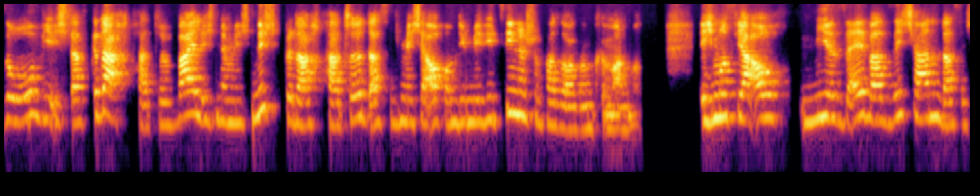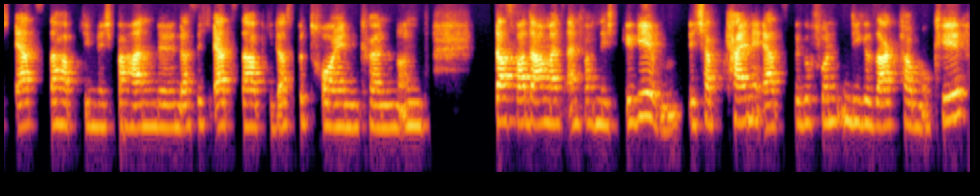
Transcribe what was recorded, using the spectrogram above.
so, wie ich das gedacht hatte, weil ich nämlich nicht bedacht hatte, dass ich mich ja auch um die medizinische Versorgung kümmern muss. Ich muss ja auch mir selber sichern, dass ich Ärzte habe, die mich behandeln, dass ich Ärzte habe, die das betreuen können. Und das war damals einfach nicht gegeben. Ich habe keine Ärzte gefunden, die gesagt haben, okay,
